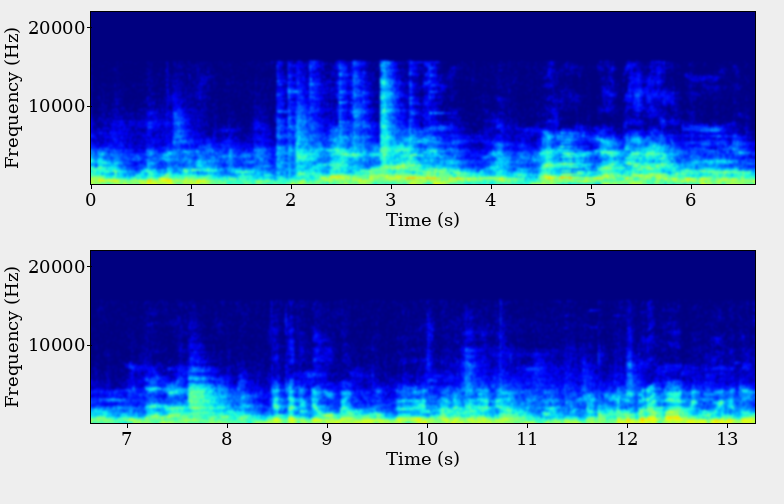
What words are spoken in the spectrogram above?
Ada udah udah bosan ya? Ada juga ada ngomong. Ada juga ada ada ngomong-ngomong. Bunda, ada. Ya tadi dia ngomel mulu guys, gara-gara dia udah beberapa minggu ini tuh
